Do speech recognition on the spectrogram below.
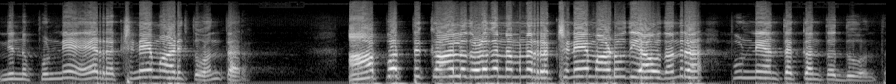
ನಿನ್ನ ಪುಣ್ಯ ರಕ್ಷಣೆ ಮಾಡಿತ್ತು ಅಂತಾರ. ಆಪತ್ತು ಕಾಲದೊಳಗ ನಮ್ಮನ್ನ ರಕ್ಷಣೆ ಮಾಡುವುದು ಯಾವುದಂದ್ರ ಪುಣ್ಯ ಅಂತಕ್ಕಂಥದ್ದು ಅಂತ.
